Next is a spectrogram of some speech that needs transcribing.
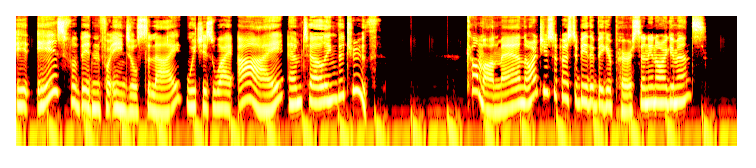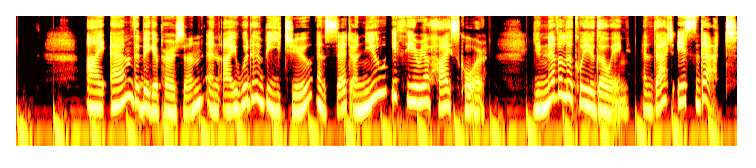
It is forbidden for angels to lie, which is why I am telling the truth. Come on, man, aren't you supposed to be the bigger person in arguments? I am the bigger person, and I would have beat you and set a new ethereal high score. You never look where you're going, and that is that.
